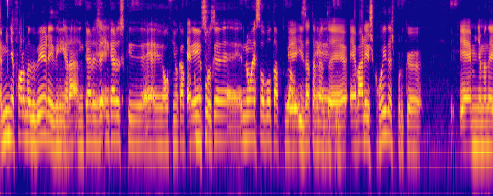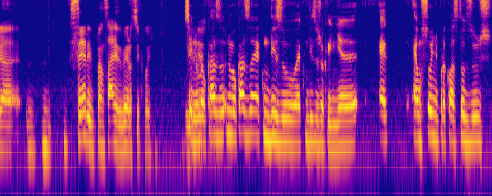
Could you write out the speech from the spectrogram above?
a, minha forma de ver e de encarar. Encaras, encaras que é, ao fim e ao cabo é, é porque fosse... não é só voltar a Portugal. É, exatamente, é, é, é, várias corridas porque é a minha maneira de ser e de pensar e de ver o ciclismo. Sim, no meu, caso, no meu caso é como diz o, é como diz o Joaquim, é, é, é um sonho para quase todos os,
